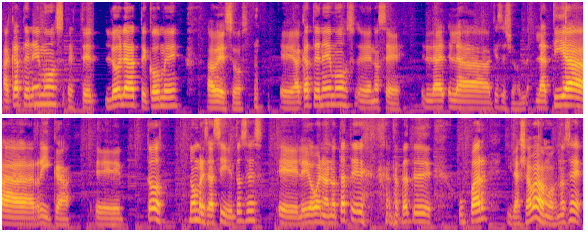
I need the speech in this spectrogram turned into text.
acá tenemos este, Lola te come a besos. Eh, acá tenemos, eh, no sé, la, qué sé yo, la, tía rica. todos nombres así. Entonces le digo, bueno, anotate, anotate un par y la llamamos, no sé.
